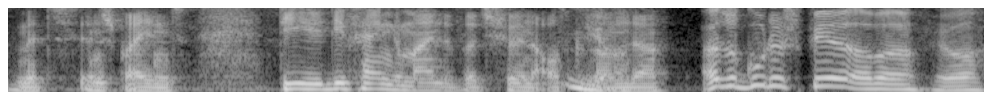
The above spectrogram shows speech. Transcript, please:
Mit entsprechend. Die, die Fangemeinde wird schön ausgenommen ja. da. Also gutes Spiel, aber ja,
